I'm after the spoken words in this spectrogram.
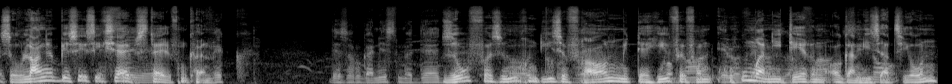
Solange bis sie sich selbst helfen können. So versuchen diese Frauen mit der Hilfe von humanitären Organisationen,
